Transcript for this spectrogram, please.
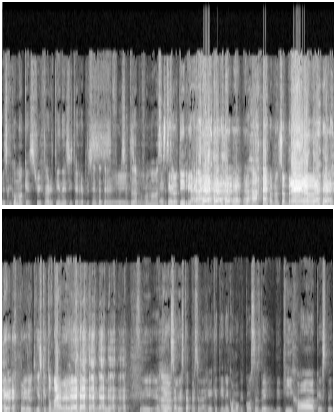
Es que como que Street Fighter tiene, si te representa, te Sí, representa de la sí. forma más Estereotípica. Con un sombrero. y lo tienes que tomar. Sí, sí, sí. Sí, eh, digo, salió este personaje que tiene como que cosas de, de T-Hawk, este,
